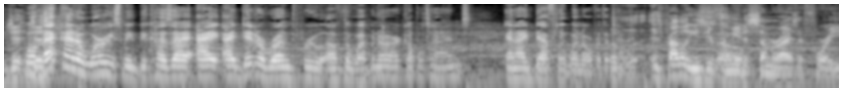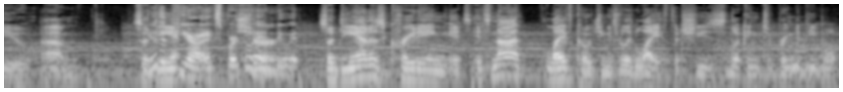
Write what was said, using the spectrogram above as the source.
j- Well, just that kind of worries me because I, I I did a run through of the webinar a couple times, and I definitely went over the time. it's probably easier for me to summarize it for you. Um, so You're DeAnna- the PR expert. Go ahead and do it. So DeAnna's creating it's it's not life coaching, it's really life that she's looking to bring to people.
